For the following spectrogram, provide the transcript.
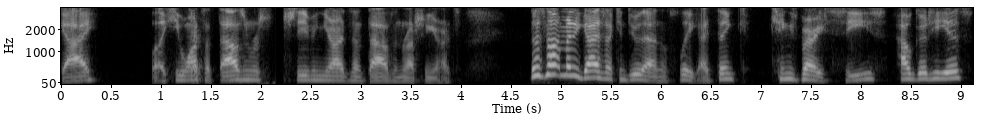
guy. Like he wants a thousand receiving yards and a thousand rushing yards. There's not many guys that can do that in this league. I think Kingsbury sees how good he is.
